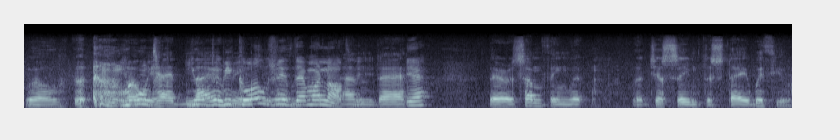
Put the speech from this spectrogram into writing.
Well, You well, want, we had you no want to be close with them or not? And uh, yeah. there is something that that just seems to stay with you.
